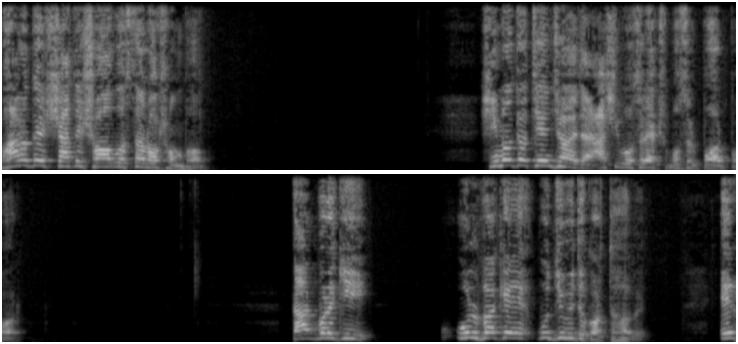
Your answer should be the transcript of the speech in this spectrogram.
ভারতের সাথে সহাবস্থান অসম্ভব। সীমান্ত চেঞ্জ হয়ে যায় আশি বছর, একশো বছর পর পর। তারপরে কি? উলফাকে উজ্জীবিত করতে হবে। এর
